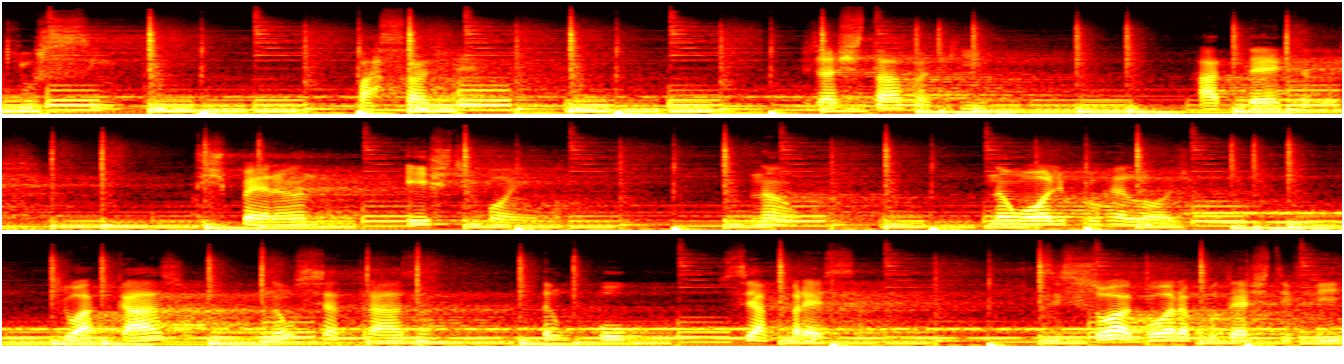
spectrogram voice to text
que o sinta passageiro. Já estava aqui há décadas te esperando este poema. Não, não olhe para o relógio, que o acaso não se atrasa, tampouco se apressa. Se só agora pudeste vir,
